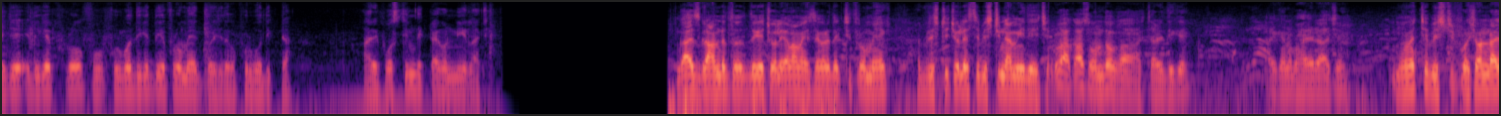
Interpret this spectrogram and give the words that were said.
এই যে এদিকে পুরো পূর্ব দিকের দিকে পুরো মেঘ করেছে, দেখো পূর্ব দিকটা। আর এই পশ্চিম দিকটা এখন নীল আছে। গাছ গ্রাউন্ডের দিকে চলে গেলাম এসে করে দেখছি পুরো মেঘ, বৃষ্টি চলে এসেছে, বৃষ্টি নামিয়ে দিয়েছে। পুরো আকাশ অন্ধকার চারিদিকে। এখানে ভাইয়েরা আছে। মনে হচ্ছে বৃষ্টির প্রচণ্ড আজ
